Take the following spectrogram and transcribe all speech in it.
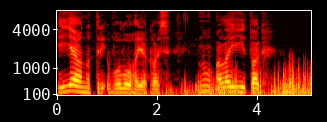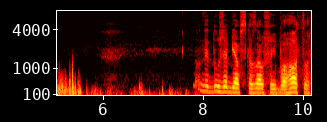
і є воно волога якась. Ну, але її так. Ну, не дуже б я б сказав, що і багато.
